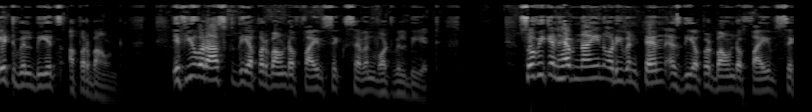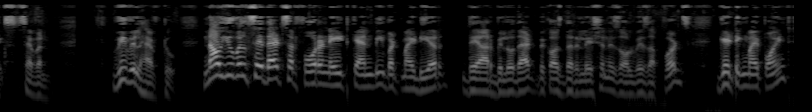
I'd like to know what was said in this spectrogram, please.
It will be its upper bound. If you were asked the upper bound of 5, 6, 7, what will be it? So we can have 9 or even 10 as the upper bound of 5, 6, 7. We will have to. Now you will say that sir 4 and 8 can be, but my dear, they are below that because the relation is always upwards. Getting my point?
